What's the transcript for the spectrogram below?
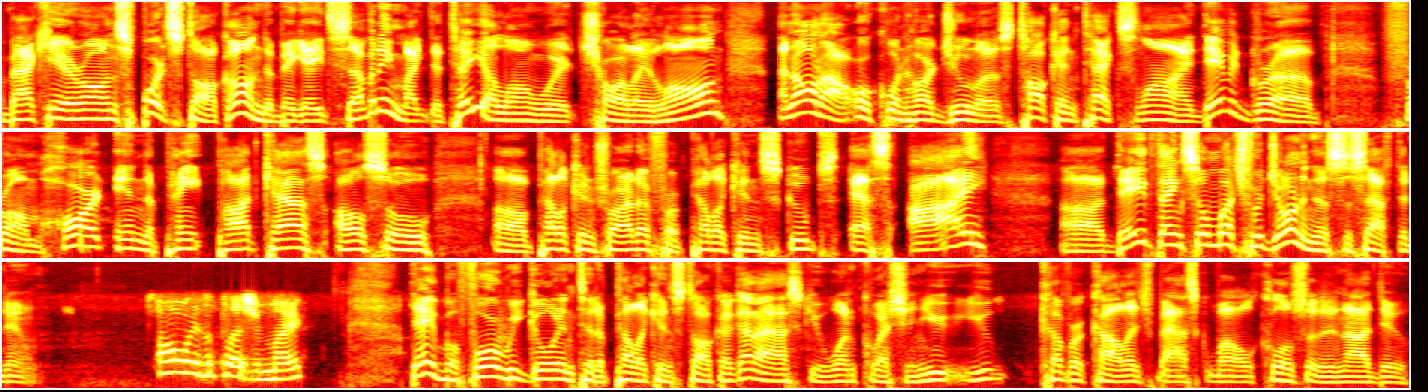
We're back here on Sports Talk on the Big 870. Mike Detillier along with Charlie Long. And on our Aucoin Hart Jewelers Talking Text line, David Grubb from Heart in the Paint podcast, also uh, Pelicans writer for Pelican Scoops SI. Uh, Dave, thanks so much for joining us this afternoon. Always a pleasure, Mike. Dave, before we go into the Pelicans talk, I got to ask you one question. You you cover college basketball closer than I do.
